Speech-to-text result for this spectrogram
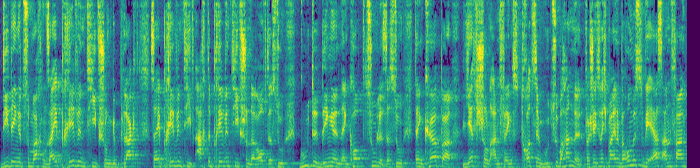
die Dinge zu machen. Sei präventiv schon geplagt, sei präventiv, achte präventiv schon darauf, dass du gute Dinge in deinen Kopf zulässt, dass du deinen Körper jetzt schon anfängst, trotzdem gut zu behandeln. Verstehst du, was ich meine? Warum müssen wir erst anfangen,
